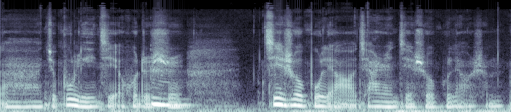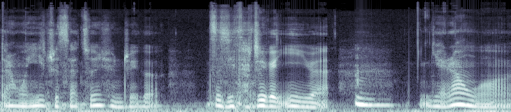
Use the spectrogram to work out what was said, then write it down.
啊就不理解，或者是嗯接受不了，家人接受不了什么。但是我一直在遵循这个自己的这个意愿，嗯也让我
